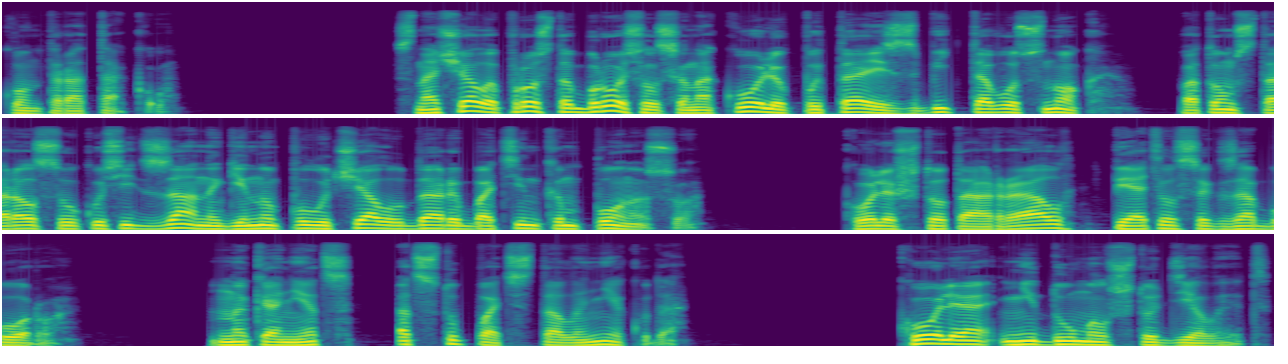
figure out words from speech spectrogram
контратаку. Сначала просто бросился на Колю, пытаясь сбить того с ног. Потом старался укусить за ноги, но получал удары ботинком по носу. Коля что-то орал, пятился к забору. Наконец, отступать стало некуда. Коля не думал, что делает.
